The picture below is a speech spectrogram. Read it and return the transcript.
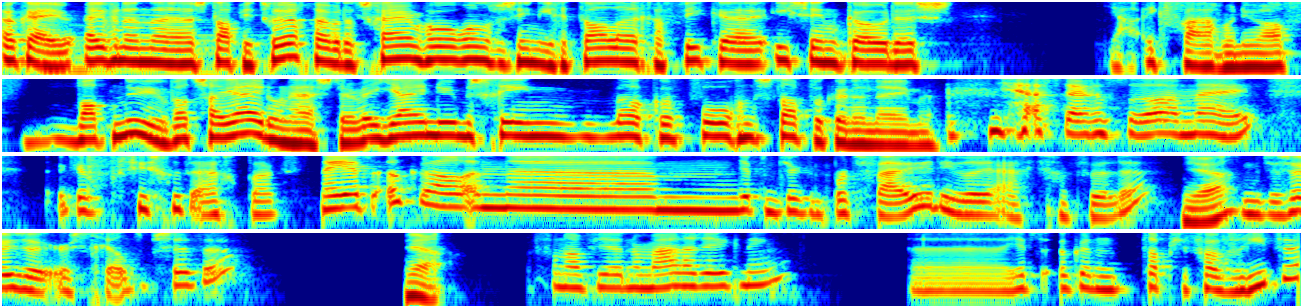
Oké, even een eh, stapje terug. We hebben het scherm voor ons. We zien die getallen, grafieken, ISIN-codes. Ja, ik vraag me nu af, wat nu? Wat zou jij doen, Hester? Weet jij nu misschien welke volgende stap we kunnen nemen? Ja, vraag het vooral aan mij. Ik heb het precies goed aangepakt. Nou, je hebt ook wel een... ehm, je hebt natuurlijk een portefeuille, die wil je eigenlijk gaan vullen. Ja? Je moet er sowieso eerst geld op zetten. Ja. Vanaf je normale rekening. Eh, je hebt ook een tapje favorieten.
